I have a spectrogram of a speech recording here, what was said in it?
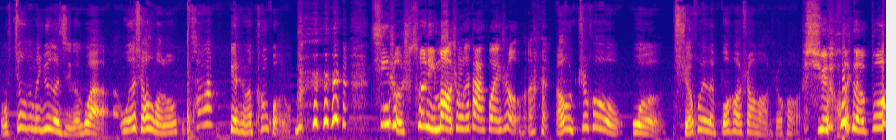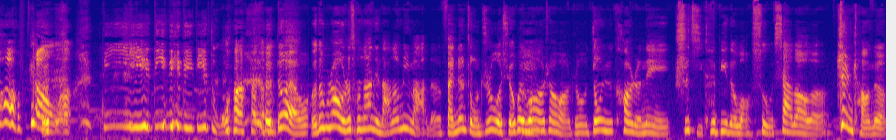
我就那么遇了几个怪，我的小火龙啪变成了喷火龙，新手村里冒出了个大怪兽啊，然后之后我学会了拨号上网之后，学会了拨号上网，滴滴滴滴滴读啊，呃，对我我都不知道我是从哪里拿到密码的，反正总之我学会拨号上网之后，终于靠着那十几 KB 的网速下到了正常的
